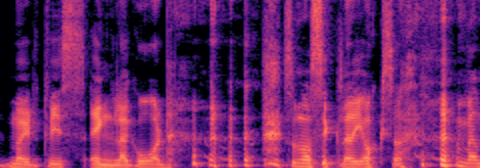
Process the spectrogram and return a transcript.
möjligtvis Änglagård som de cyklar i också. Men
